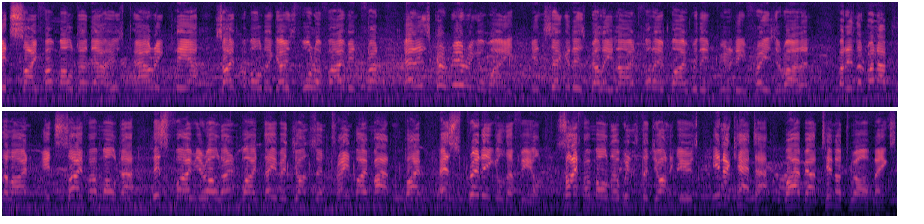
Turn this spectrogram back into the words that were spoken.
It's Cyfor Malta now who's powering clear. Malta goes four or five in front and is careering away. In second is Ballyline, followed by with impunity Fraser Island. But in the run up to the line, it's Cyfor Malta. This five-year-old owned by David Johnson, trained by Martin Pipe, has spread eagle the field. Cyfor Malta wins the John Hughes in a canter by about 10 or 12 lengths.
